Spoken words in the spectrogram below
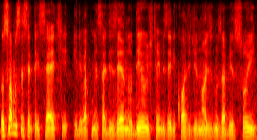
O Salmo 67, ele vai começar dizendo: Deus tem misericórdia de nós e nos abençoe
